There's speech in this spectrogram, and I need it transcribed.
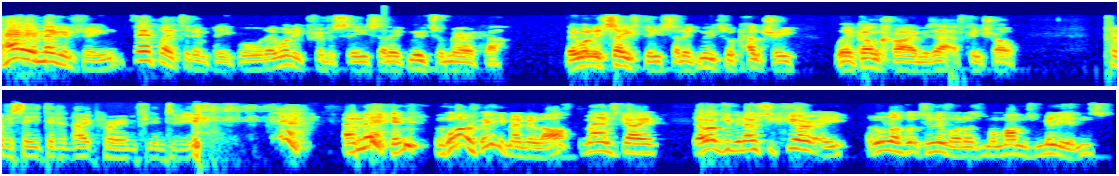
the Harry and Meghan thing, fair play to them people. They wanted privacy, so they've moved to America. They wanted safety, so they've moved to a country where gun crime is out of control. Privacy did an Oprah inf- interview. And then, what really made me laugh, the man's going, they won't give me no security, and all I've got to live on is my mum's millions.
